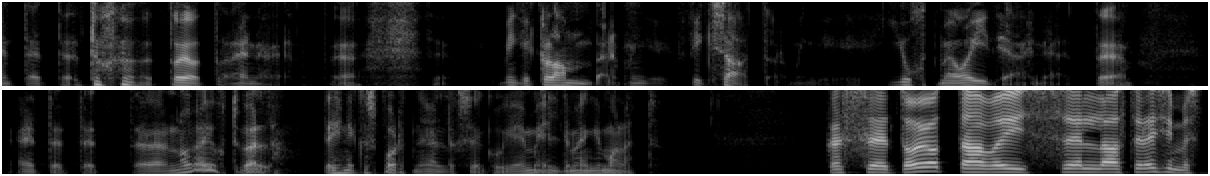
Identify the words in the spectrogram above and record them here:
et, et, et Toyota on ju, et mingi klamber, mingi fiksaator, mingi juhtmehoidja on ju, et et, et, et no aga juhtub jälle, tehnikasport, nii öeldakse, kui ei meeldi, mängi malet. kas Toyota võis sel aastal esimest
